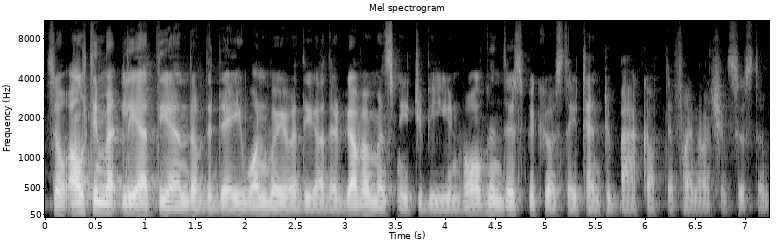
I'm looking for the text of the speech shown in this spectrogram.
So ultimately, at the end of the day, one way or the other, governments need to be involved in this because they tend to back up the financial system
